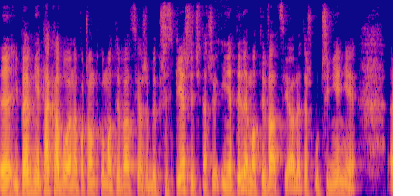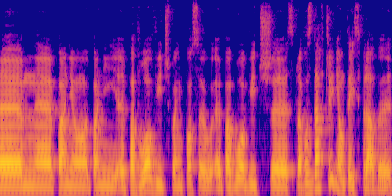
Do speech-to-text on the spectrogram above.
e, i pewnie taka była na początku motywacja, żeby przyspieszyć, znaczy i nie tyle motywacja, ale też uczynienie panią, pani Pawłowicz, pani poseł Pawłowicz e, sprawozdawczynią tej sprawy,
